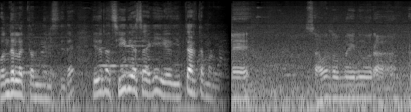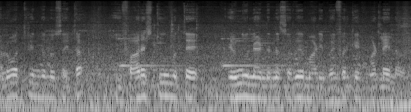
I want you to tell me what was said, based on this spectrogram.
ಗೊಂದಲಕ್ಕೆ ತಂದು ನಿಲ್ಲಿಸ್ತಿದೆ. ಇದನ್ನು ಸೀರಿಯಸ್ ಆಗಿ ಇತ್ಯರ್ಥ ಮಾಡಬೇಕು ಸಾವಿರದ ಒಂಬೈನೂರ ನಲವತ್ತರಿಂದಲೂ ಸಹಿತ ಈ ಫಾರೆಸ್ಟು ಮತ್ತು ರೆವಿನ್ಯೂ ಲ್ಯಾಂಡನ್ನು ಸರ್ವೆ ಮಾಡಿ ಬೈಫರ್ಕೇಟ್ ಮಾಡಲೇ ಇಲ್ಲ ಅವರು.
